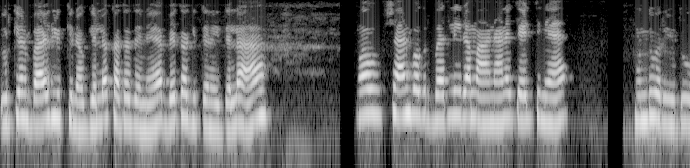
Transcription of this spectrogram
ಇವ್ರಿಗೇನು ಬಾಯ್ಲಿಕ್ಕೆ ನಾವು ಗೆಲ್ಲ ಬೇಕಾಗಿತ್ತೇನೆ ಇದೆಲ್ಲ? ನಾವು ಶಾನ್ ಹೋಗ್ರು ಬರ್ಲಿರಮ್ಮ, ನಾನೇ ಕೇಳ್ತೀನಿ. ಮುಂದುವರಿಯುವುದು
